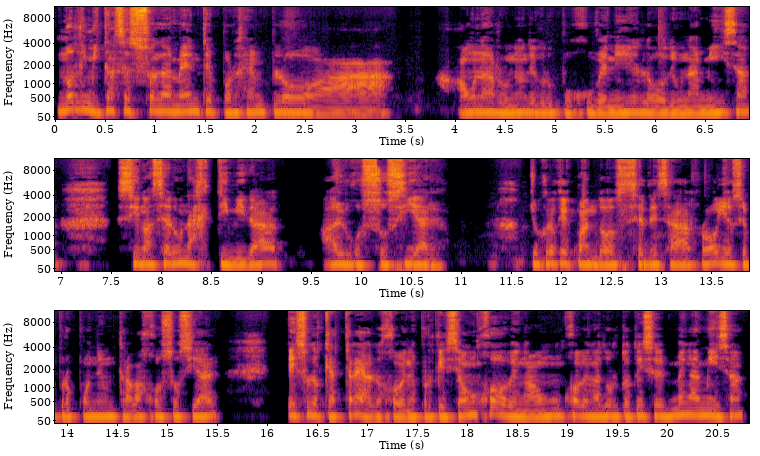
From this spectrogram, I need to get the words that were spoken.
no limitarse solamente, por ejemplo, a, a una reunión de grupo juvenil o de una misa, sino hacer una actividad, algo social. Yo creo que cuando se desarrolla, se propone un trabajo social, eso es lo que atrae a los jóvenes, porque si a un joven, a un joven adulto te dice, ven a misa,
